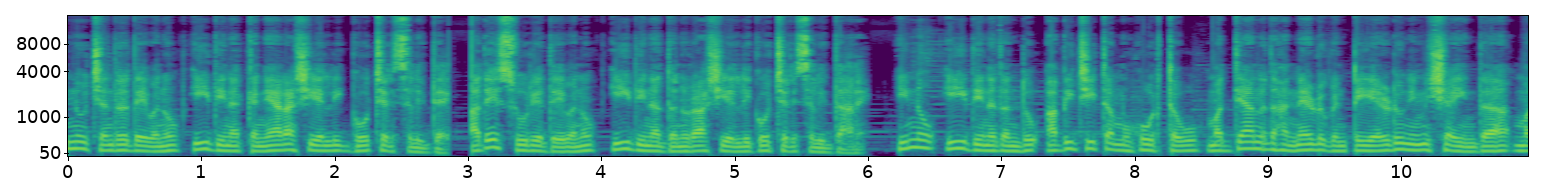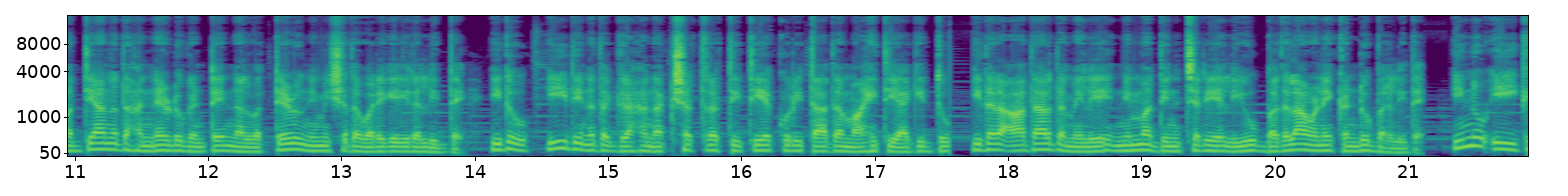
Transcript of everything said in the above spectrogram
ಇನ್ನು ಚಂದ್ರದೇವನು ಈ ದಿನ ಕನ್ಯಾರಾಶಿಯಲ್ಲಿ ಗೋಚರಿಸಲಿದ್ದೆ. ಅದೇ ಸೂರ್ಯದೇವನು ಈ ದಿನ ಧನುರಾಶಿಯಲ್ಲಿ ಗೋಚರಿಸಲಿದ್ದಾನೆ. ಇನ್ನು ಈ ದಿನದಂದು ಅಭಿಜಿತ ಮುಹೂರ್ತವು ಮಧ್ಯಾಹ್ನದ ಹನ್ನೆರಡು ಗಂಟೆ ಎರಡು ನಿಮಿಷದಿಂದ ಮಧ್ಯಾಹ್ನದ ಹನ್ನೆರಡು ಗಂಟೆ ನಲವತ್ತೇಳು ನಿಮಿಷದವರೆಗೆ ಇರಲಿದ್ದೆ. ಇದು ಈ ದಿನದ ಗ್ರಹ ನಕ್ಷತ್ರ ತಿಥಿಯ ಕುರಿತಾದ ಮಾಹಿತಿಯಾಗಿದ್ದು, ಇದರ ಆಧಾರದ ಮೇಲೆ ನಿಮ್ಮ ದಿನಚರಿಯಲ್ಲಿಯೂ ಬದಲಾವಣೆ ಕಂಡು ಬರಲಿದೆ. ಇನ್ನು ಈಗ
